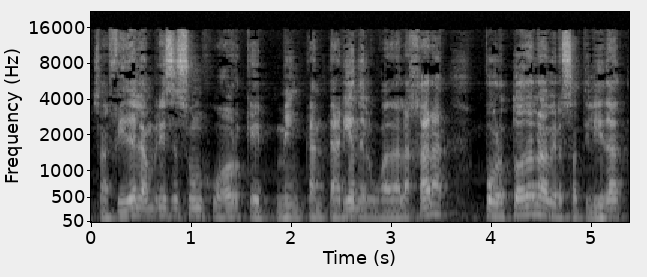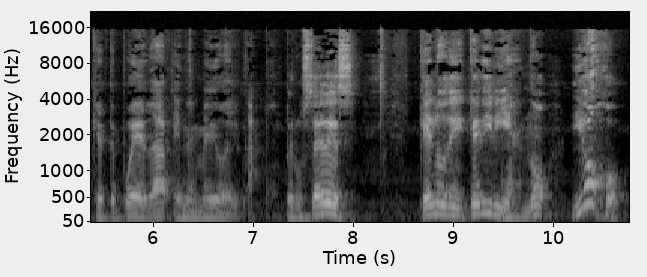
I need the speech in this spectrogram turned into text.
O sea, Fidel Ambriz es un jugador que me encantaría en el Guadalajara por toda la versatilidad que te puede dar en el medio del campo. Pero ustedes, ¿Qué, lo ¿Qué dirían? No. Y ojo,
